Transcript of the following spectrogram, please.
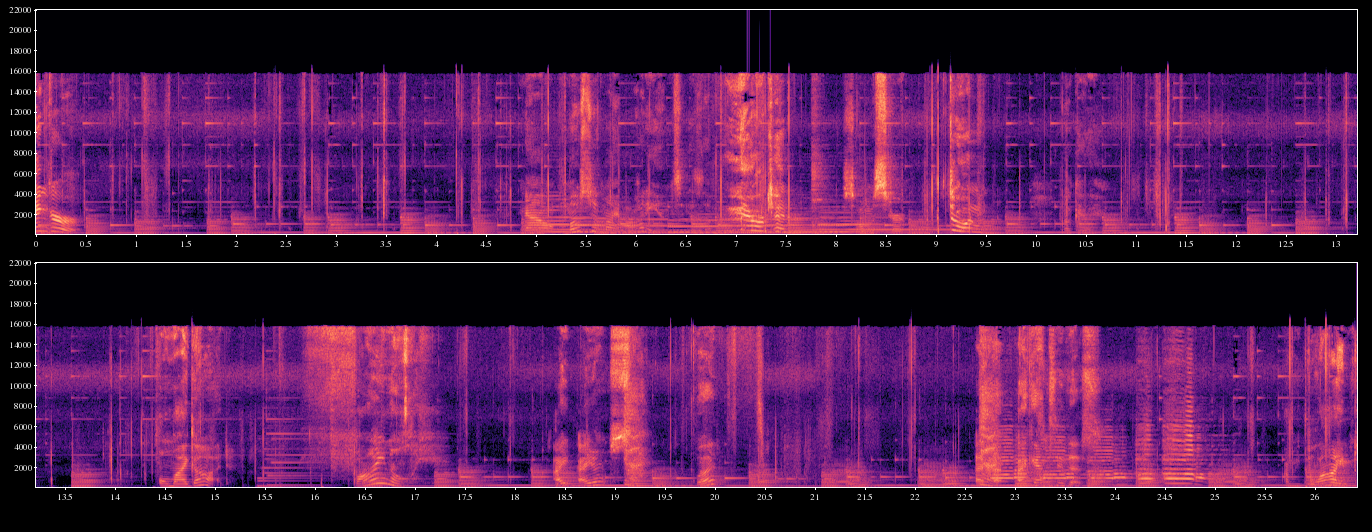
Now, most of my audience is American! So I'm gonna start doing... Okay. Oh my god. Finally! I, I don't see. What? I, I, I can't see this. I'm blind.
